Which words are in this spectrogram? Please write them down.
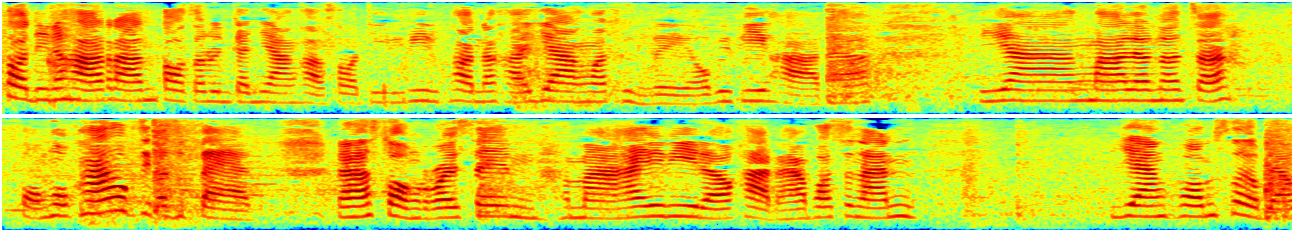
สวัสดีนะคะ ร้านต่อเจริญกันยางค่ะ สวัสดีพี่ทุกท่านนะคะ ยางมาถึงแล้วพี่ๆค่ะนะ ยางมาแล้วนะจ๊ะสองหกห้าหกสิบสิบแปดนะคะสองร้อยเส้นมาให้พี่แล้วค่ะนะคะ เพราะฉะนั้น ยางพร้อมเสิร์ฟแล้ว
